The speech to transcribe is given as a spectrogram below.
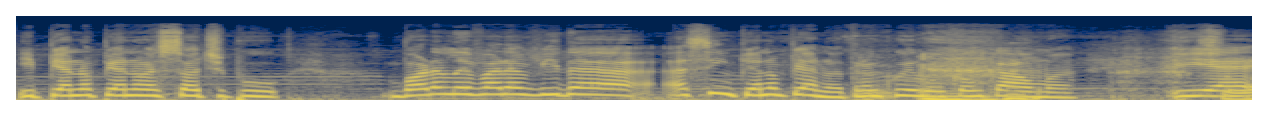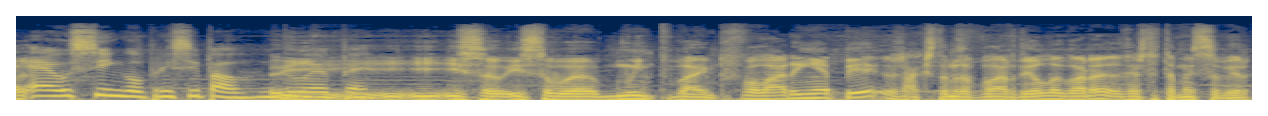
E Piano Piano é só tipo bora levar a vida assim, piano piano, tranquilo, com calma. E é, é, o single principal do EP. E, isso, isso é muito bem. Por falar em EP, já que estamos a falar dele, agora resta também saber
